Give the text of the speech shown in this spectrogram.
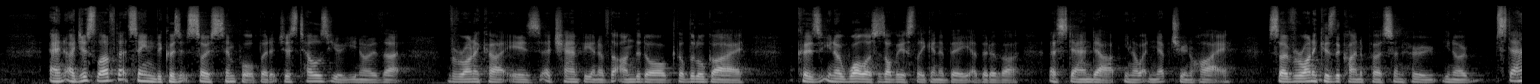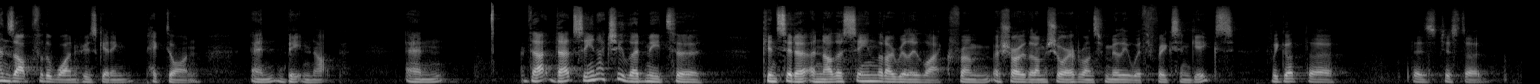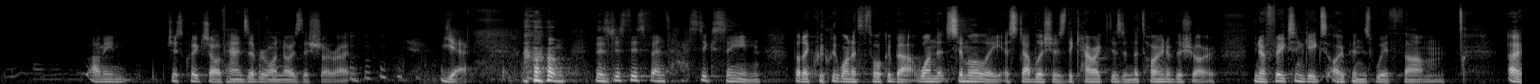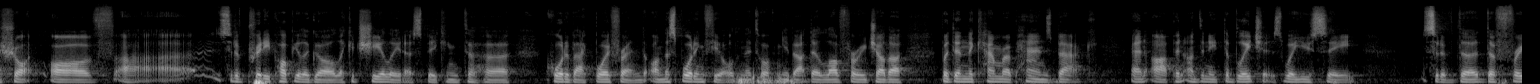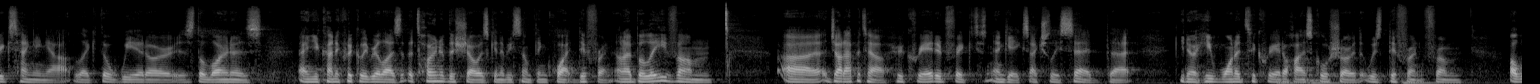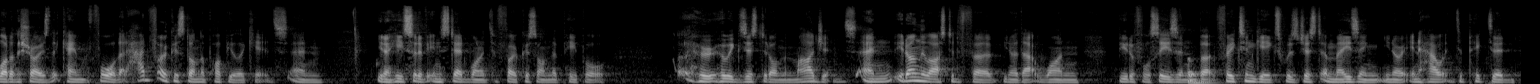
And I just love that scene because it's so simple, but it just tells you, you know, that Veronica is a champion of the underdog, the little guy, because you know Wallace is obviously going to be a bit of a, a standout, you know, at Neptune High. So Veronica is the kind of person who you know stands up for the one who's getting picked on and beaten up, and that that scene actually led me to consider another scene that I really like from a show that I'm sure everyone's familiar with, Freaks and Geeks. We got the, there's just a, I mean, just quick show of hands, everyone knows this show, right? yeah. Um, there's just this fantastic scene that I quickly wanted to talk about, one that similarly establishes the characters and the tone of the show. You know, Freaks and Geeks opens with um, a shot of uh, sort of pretty popular girl, like a cheerleader, speaking to her quarterback boyfriend on the sporting field, and they're talking about their love for each other. But then the camera pans back and up and underneath the bleachers, where you see sort of the the freaks hanging out, like the weirdos, the loners, and you kind of quickly realize that the tone of the show is going to be something quite different. And I believe um, uh, Judd Apatow, who created Freaks and Geeks, actually said that you know he wanted to create a high school show that was different from a lot of the shows that came before that had focused on the popular kids, and you know he sort of instead wanted to focus on the people who who existed on the margins. And it only lasted for you know that one beautiful season, but Freaks and Geeks was just amazing, you know, in how it depicted,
